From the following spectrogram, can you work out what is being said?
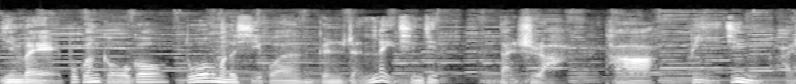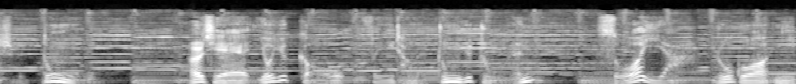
因为不管狗狗多么的喜欢跟人类亲近，但是啊，它毕竟还是动物，而且由于狗非常的忠于主人，所以呀，如果你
